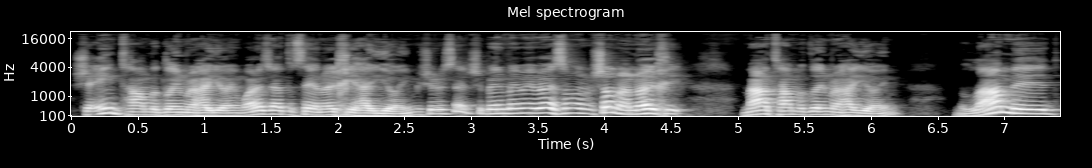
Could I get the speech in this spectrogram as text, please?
She'ain Talmud Leimer Hayoim. Why does it have to say Anoichi Hayoim? You should have said Shebein Mei Mei Shana Anoichi. Ma Talmud Leimer Hayoim. Melamid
